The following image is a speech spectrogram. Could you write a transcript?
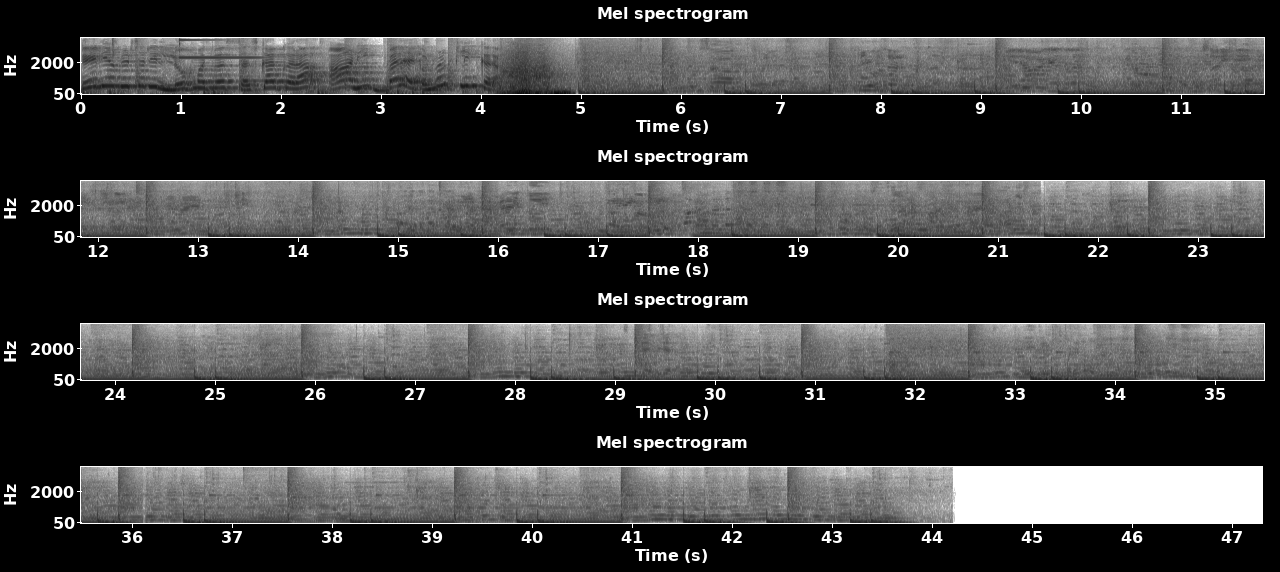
Daily अपडेटसाठी लोकमतवर subscribe करा आणि बेल आयकॉनवर क्लिक करा.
